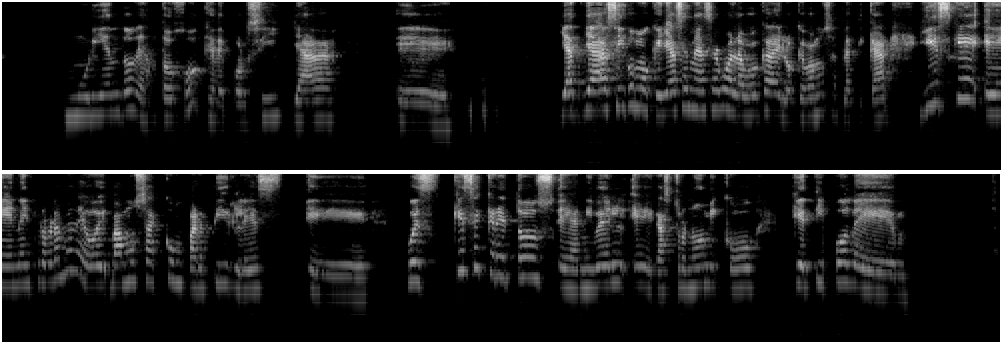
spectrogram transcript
muriendo de antojo, que de por sí ya eh, ya, ya así como que ya se me hace agua la boca de lo que vamos a platicar. Y es que en el programa de hoy vamos a compartirles, eh, pues, qué secretos eh, a nivel eh, gastronómico, qué tipo de,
